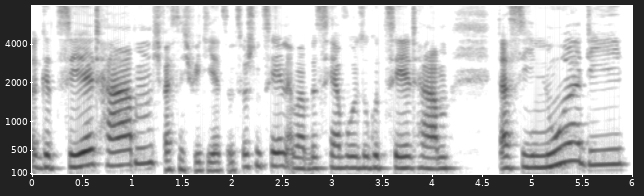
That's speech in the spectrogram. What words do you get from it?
äh, gezählt haben ich weiß nicht, wie die jetzt inzwischen zählen, aber bisher wohl so gezählt haben, dass sie nur die,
